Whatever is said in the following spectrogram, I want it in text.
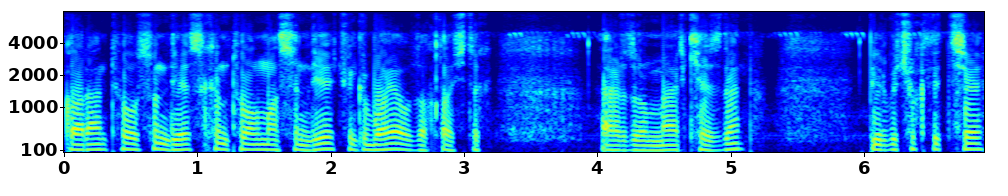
Garanti olsun diye sıkıntı olmasın diye. Çünkü bayağı uzaklaştık Erzurum merkezden. Bir buçuk litre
